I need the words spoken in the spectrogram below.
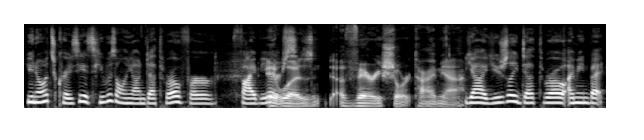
You know what's crazy is he was only on death row for five years. It was a very short time, yeah. Yeah, usually death row. I mean, but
